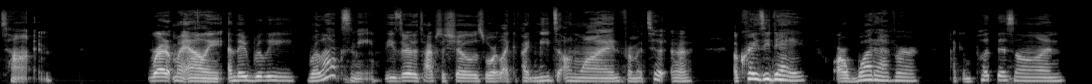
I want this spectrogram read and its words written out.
time. Right up my alley, and they really relax me. These are the types of shows where, like, if I need to unwind from a t- uh, a crazy day or whatever, I can put this on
